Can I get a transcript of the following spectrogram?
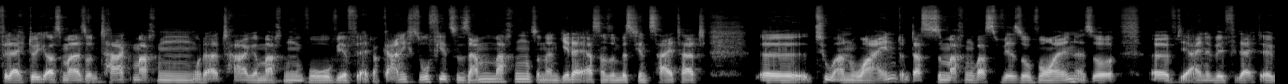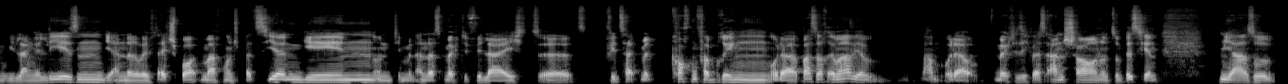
Vielleicht durchaus mal so einen Tag machen oder Tage machen, wo wir vielleicht auch gar nicht so viel zusammen machen, sondern jeder erst mal so ein bisschen Zeit hat, äh, to unwind und das zu machen, was wir so wollen. Also äh, die eine will vielleicht irgendwie lange lesen, die andere will vielleicht Sport machen und spazieren gehen und jemand anders möchte vielleicht äh, viel Zeit mit Kochen verbringen oder was auch immer. Wir haben oder möchte sich was anschauen und so ein bisschen ja, so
